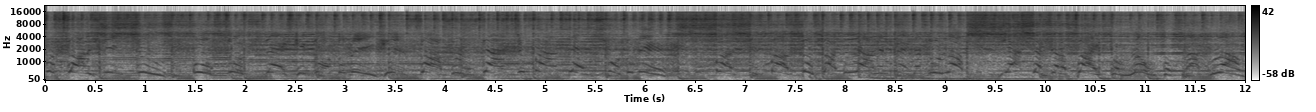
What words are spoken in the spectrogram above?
まさに真珠起こしてきことに必殺のダンジマンで仕事にマジマットさからに目がくらむやったからファイトロードタクラム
